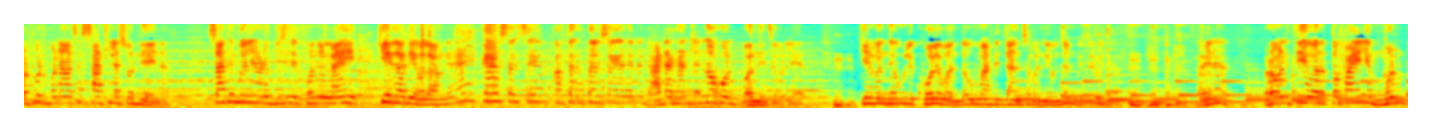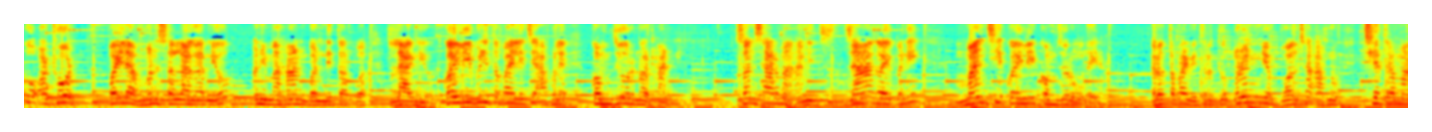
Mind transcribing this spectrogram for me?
अठोट बनाएको छ साथीलाई सोध्ने होइन। साथी मैले एउटा बिजनेस खोल्न लाएँ के गर्ने होला भने ए कहाँ सक्छ कता कताले सकेको छैन घाटा खान्छ नखोल भनिदिन्छ उसले किनभने उसले खोल्यो भने त ऊ माथि जान्छ भन्ने हुन्छ नि भित्रभित्र। होइन? र अनि त्यही भएर तपाईँले मनको अठोट पहिला मन सल्लाह गर्ने हो अनि महान बन्नेतर्फ लाग्ने हो। कहिले पनि तपाईँले चाहिँ आफूलाई कमजोर नठान्ने। संसारमा हामी जहाँ गए पनि मान्छे कहिले कमजोर हुँदैन। र तपाईँभित्र त्यो अनन्य बल छ आफ्नो क्षेत्रमा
